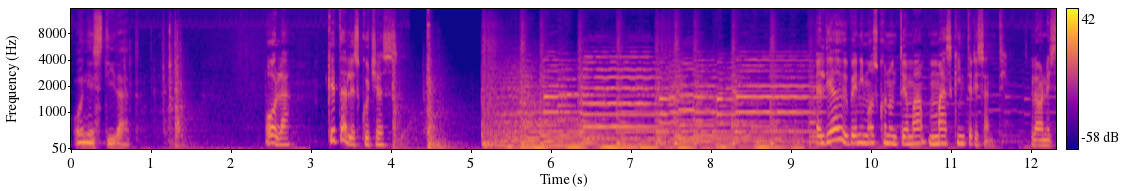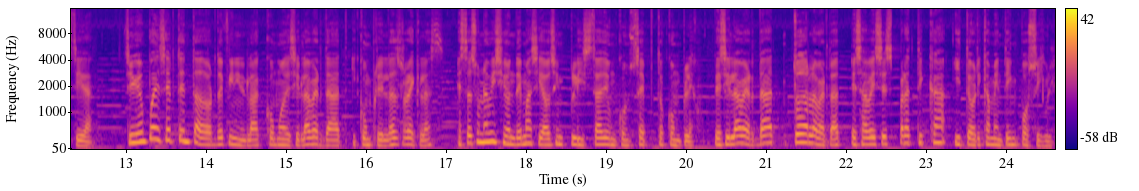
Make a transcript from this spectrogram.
Honestidad. Hola, ¿qué tal escuchas? El día de hoy venimos con un tema más que interesante, la honestidad. Si bien puede ser tentador definirla como decir la verdad y cumplir las reglas, esta es una visión demasiado simplista de un concepto complejo. Decir la verdad, toda la verdad, es a veces práctica y teóricamente imposible,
